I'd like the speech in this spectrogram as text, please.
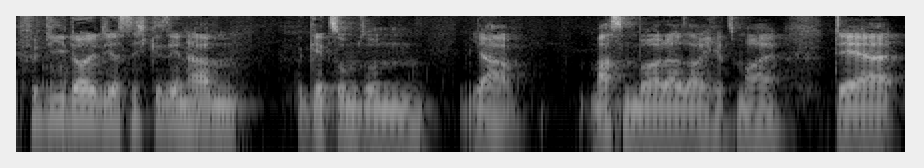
für die Leute, die das nicht gesehen haben, geht es um so einen, ja, Massenmörder, sage ich jetzt mal, der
